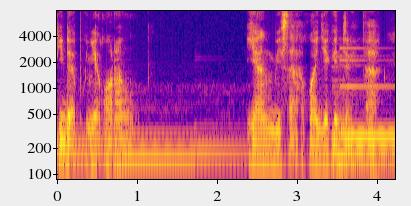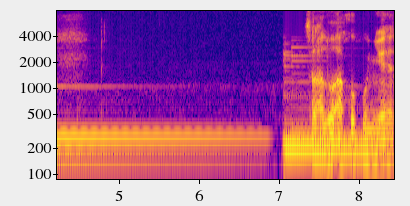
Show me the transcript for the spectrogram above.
tidak punya orang yang bisa aku ajakin cerita. Selalu aku punya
